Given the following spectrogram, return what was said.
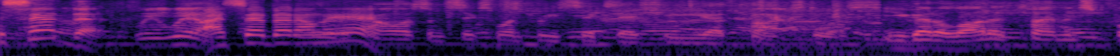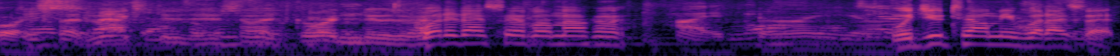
said that. We will. I said that Tell on the air. Call us on 6136 as she uh, talks to us. You got a lot of time in sports. Let Max do this, let Gordon do the What did I say about Malcolm? Hi, can I? Uh, Would you tell me what I said?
